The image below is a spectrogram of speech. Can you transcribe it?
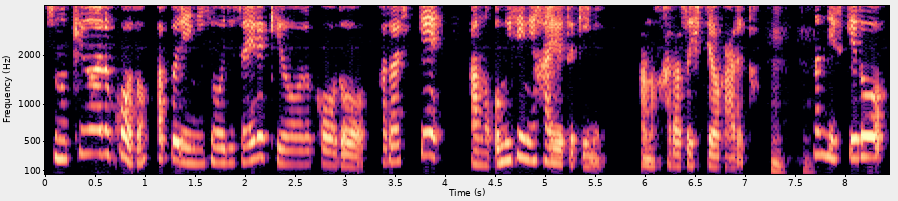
その QR コード、アプリに表示される QR コードをかざして、あの、お店に入るときに、あの、かざす必要があると。うん。うんなんですけど、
